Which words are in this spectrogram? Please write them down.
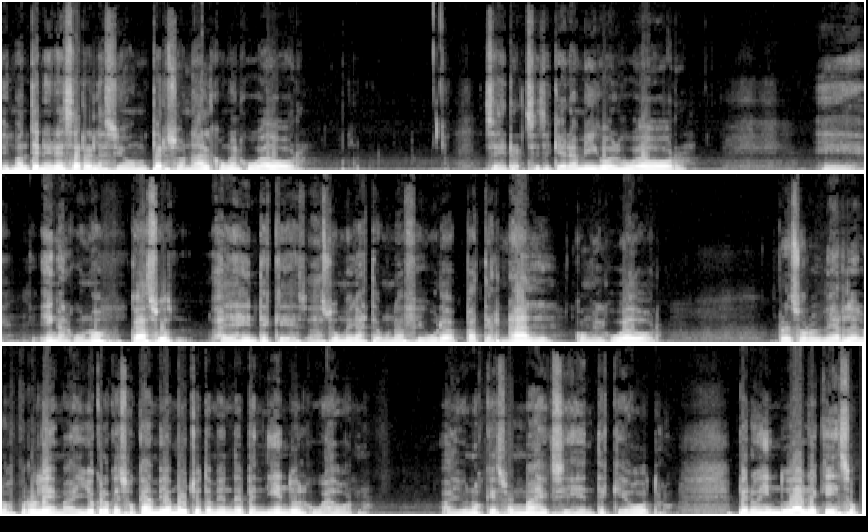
es mantener esa relación personal con el jugador, ser, si se quiere amigo del jugador. Eh, en algunos casos hay agentes que asumen hasta una figura paternal con el jugador, resolverle los problemas. Y yo creo que eso cambia mucho también dependiendo del jugador. ¿no? Hay unos que son más exigentes que otros. Pero es indudable que eso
